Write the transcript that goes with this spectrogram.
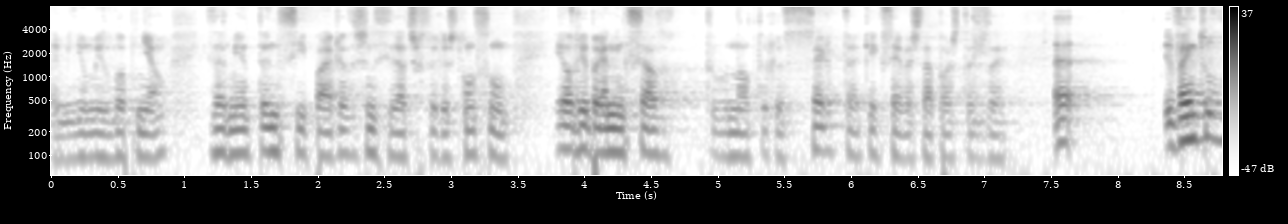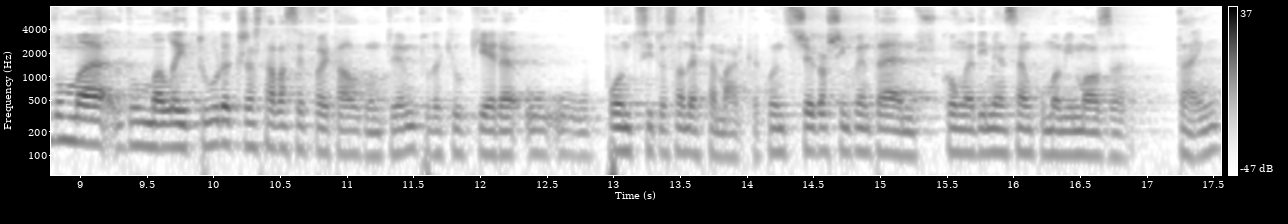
na minha humilde opinião, exatamente antecipar as necessidades futuras de consumo. É o rebranding certo na altura certa? A que é que serve esta aposta, José? Uh, Vem tudo de uma, de uma leitura que já estava a ser feita há algum tempo, daquilo que era o, o ponto de situação desta marca. Quando se chega aos 50 anos, com a dimensão que uma mimosa tem,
